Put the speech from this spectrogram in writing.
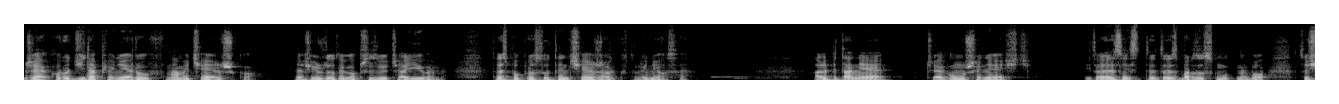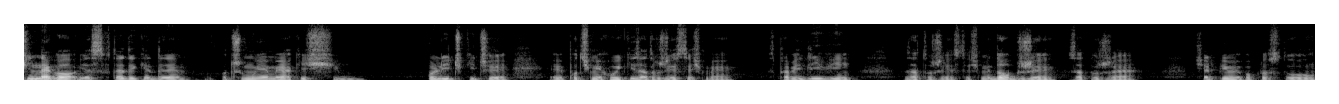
że jako rodzina pionierów mamy ciężko. Ja się już do tego przyzwyczaiłem. To jest po prostu ten ciężar, który niosę. Ale pytanie, czy ja go muszę nieść? I to jest, to jest bardzo smutne, bo coś innego jest wtedy, kiedy otrzymujemy jakieś policzki czy podśmiechujki za to, że jesteśmy sprawiedliwi, za to, że jesteśmy dobrzy, za to, że cierpimy po prostu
